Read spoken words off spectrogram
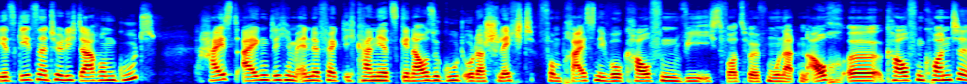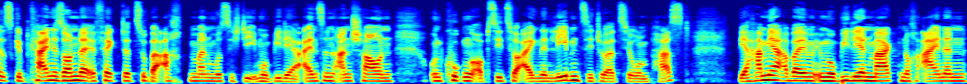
Jetzt geht's natürlich darum, gut, heißt eigentlich im Endeffekt, ich kann jetzt genauso gut oder schlecht vom Preisniveau kaufen, wie ich es vor zwölf Monaten auch äh, kaufen konnte. Es gibt keine Sondereffekte zu beachten. Man muss sich die Immobilie einzeln anschauen und gucken, ob sie zur eigenen Lebenssituation passt. Wir haben ja aber im Immobilienmarkt noch einen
